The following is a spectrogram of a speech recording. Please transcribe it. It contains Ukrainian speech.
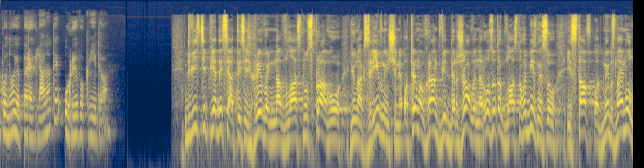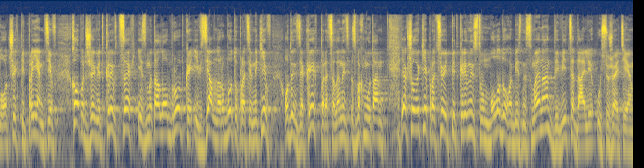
пропоную переглянути уривок відео. 250 тисяч гривень на власну справу. Юнак з Рівненщини отримав грант від держави на розвиток власного бізнесу і став одним з наймолодших підприємців. Хлопець вже відкрив цех із металообробки і взяв на роботу працівників, один з яких переселенець з Бахмута. Як чоловіки працюють під керівництвом молодого бізнесмена, дивіться далі у сюжеті.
